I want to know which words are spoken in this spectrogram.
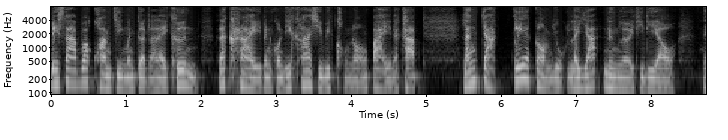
ได้ทราบว่าความจริงมันเกิดอะไรขึ้น และใครเป็นคนที่ฆ่าชีวิตของน้องไปนะครับ หลังจากเกลี้ยกล่อมอยู่ระยะหนึ่งเลยทีเดียว ใน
